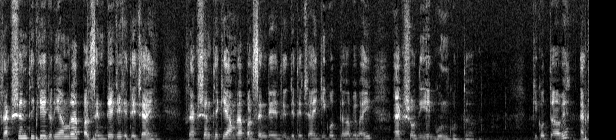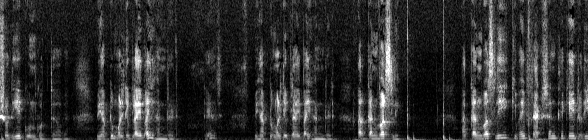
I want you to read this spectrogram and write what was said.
ফ্র্যাকশন থেকে যদি আমরা পার্সেন্টেজে যেতে চাই ফ্র্যাকশন থেকে আমরা পার্সেন্টেজে যেতে চাই, কি করতে হবে ভাই? একশো দিয়ে গুণ করতে হবে। কি করতে হবে? একশো দিয়ে গুণ করতে হবে। We have to multiply by hundred ঠিক আছে? We have to multiply by hundred আর কনভার্সলি আর কনভার্সলি কি ভাই ফ্র্যাকশন থেকে যদি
